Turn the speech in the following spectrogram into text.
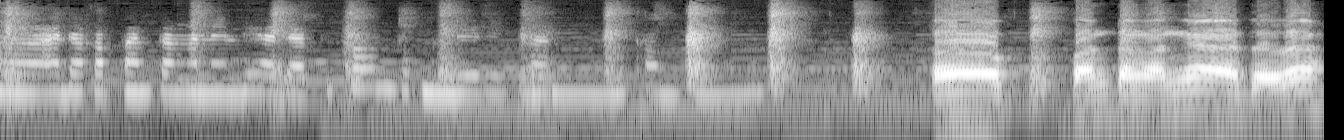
adakah pantangan yang dihadapi, Pak, untuk mendirikan kampung? Eh, pantangannya adalah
